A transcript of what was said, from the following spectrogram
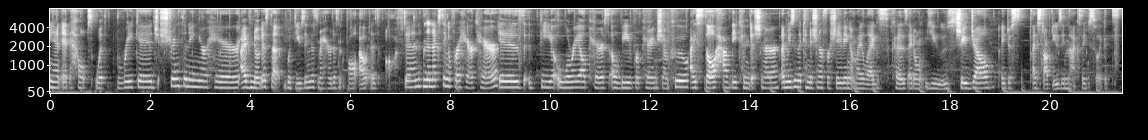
and it helps with breakage, strengthening your hair. I've noticed that with using this, my hair doesn't fall out as often. And the next thing for hair care is the L'Oreal Paris Elvive Repairing Shampoo. I still have the conditioner. I'm using the conditioner for shaving my legs because I don't use shave gel. I just, I stopped using that because I just feel like it's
